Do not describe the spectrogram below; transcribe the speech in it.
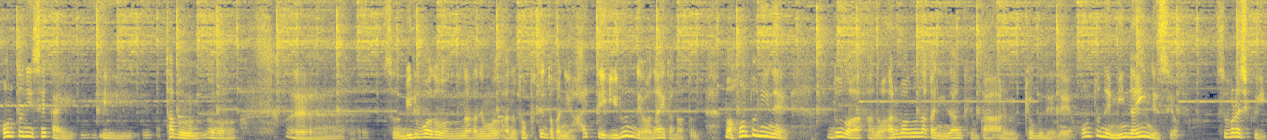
本当に世界多分、えー、そのビルボードの中でもあのトップ10とかに入っているんではないかなとまあ本当にねどのあのアルバムの中に何曲かある曲でね本当ねみんないいんですよ素晴らしくいい。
